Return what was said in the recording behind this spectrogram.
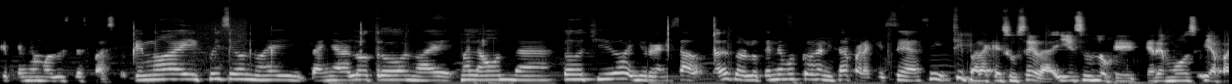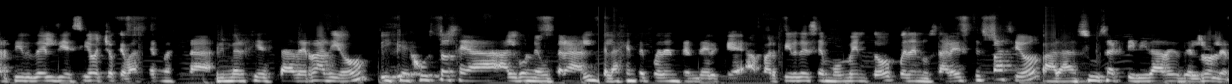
que tenemos de este espacio. Que no hay juicio, no hay dañar al otro, no hay mala onda, todo chido y organizado, ¿sabes? Pero lo tenemos que organizar para que sea así. Sí, para que suceda. Y eso es lo que queremos. Y a partir del 18, que va a ser nuestra primer fiesta de radio, y que justo sea algo neutral, que la gente pueda entender que a partir de ese momento pueden usar este espacio para sus actividades del roller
